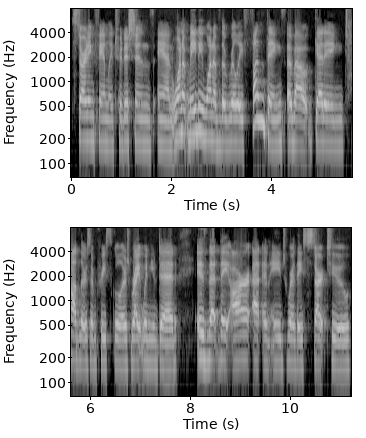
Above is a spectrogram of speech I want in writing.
starting family traditions and one of maybe one of the really fun things about getting toddlers and preschoolers right when you did is that they are at an age where they start to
